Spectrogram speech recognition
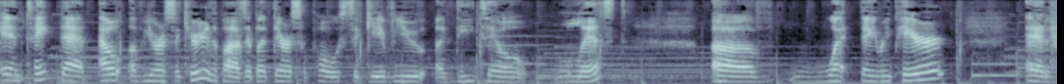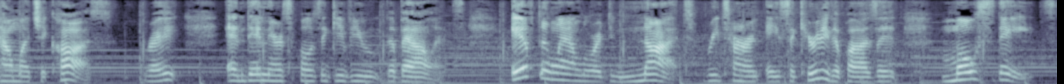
and take that out of your security deposit, but they're supposed to give you a detailed list of what they repaired and how much it costs, right? And then they're supposed to give you the balance. If the landlord do not return a security deposit, most states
